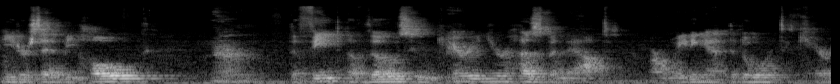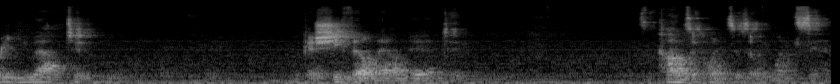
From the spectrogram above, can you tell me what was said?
Peter said, "Behold, the feet of those who carried your husband out are waiting at the door to carry you out too." Because she fell down dead too. It's the consequences of one sin.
